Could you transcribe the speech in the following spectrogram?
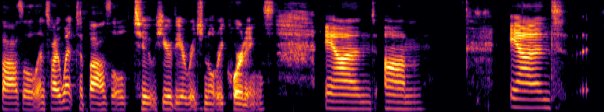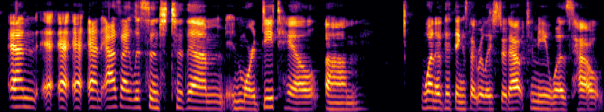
Basel. And so I went to Basel to hear the original recordings. And, um, and and and as I listened to them in more detail, um, one of the things that really stood out to me was how,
